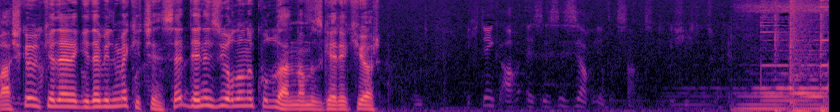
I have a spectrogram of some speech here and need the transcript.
Başka ülkelere gidebilmek içinse deniz yolunu kullanmamız gerekiyor. Ich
